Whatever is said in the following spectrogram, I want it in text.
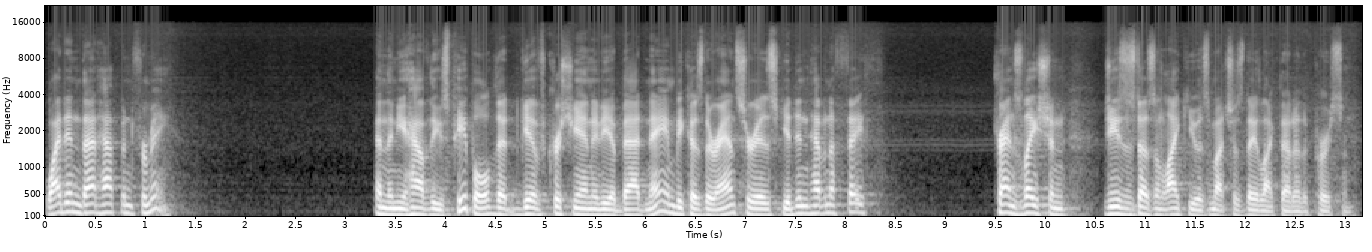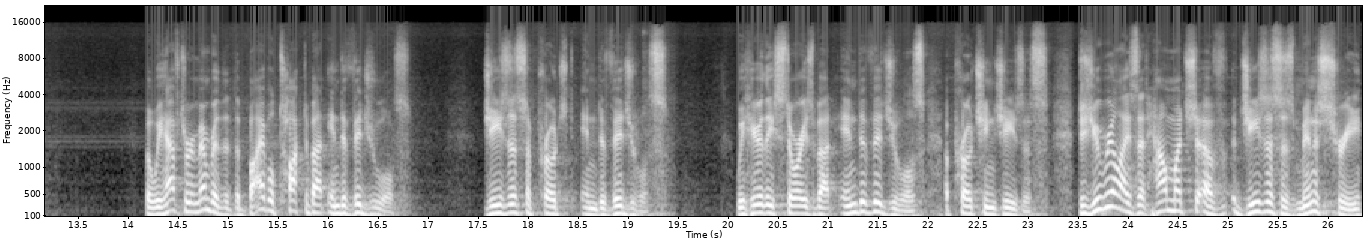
Why didn't that happen for me? And then you have these people that give Christianity a bad name because their answer is, you didn't have enough faith. Translation Jesus doesn't like you as much as they like that other person. But we have to remember that the Bible talked about individuals. Jesus approached individuals. We hear these stories about individuals approaching Jesus. Did you realize that how much of Jesus' ministry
